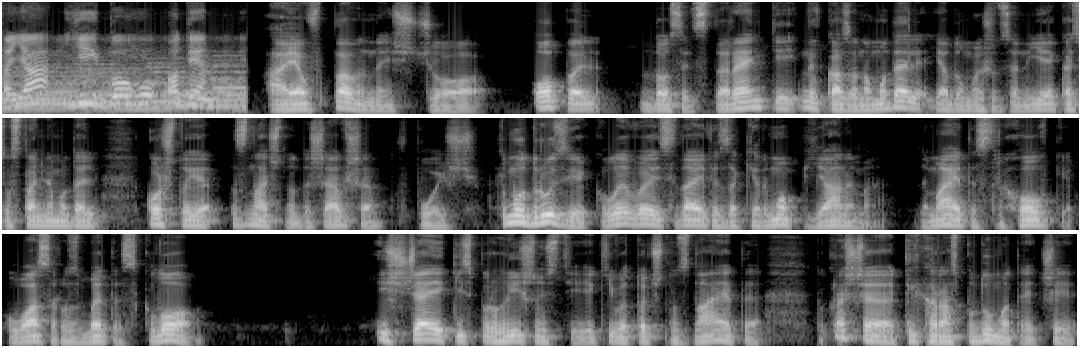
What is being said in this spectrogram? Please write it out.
Та я, їй Богу, один. А я впевнений, що Opel досить старенький, не вказана модель. Я думаю, що це не є якась остання модель, коштує значно дешевше в Польщі. Тому, друзі, коли ви сідаєте за кермо п'яними, не маєте страховки, у вас розбите скло і ще якісь прогрішності, які ви точно знаєте, то краще кілька разів подумати, чи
